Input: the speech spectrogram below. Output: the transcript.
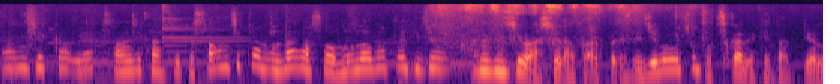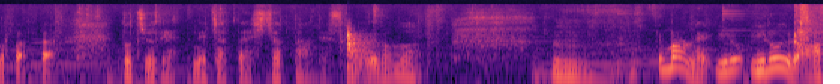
3時間、約3時間というか、3時間の長さを物語上感じはしなかったですね。自分がちょっと疲れてたっていうのがあった途中で寝ちゃったりしちゃったんですけれども、うん。でまあね、いろいろ、あ、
